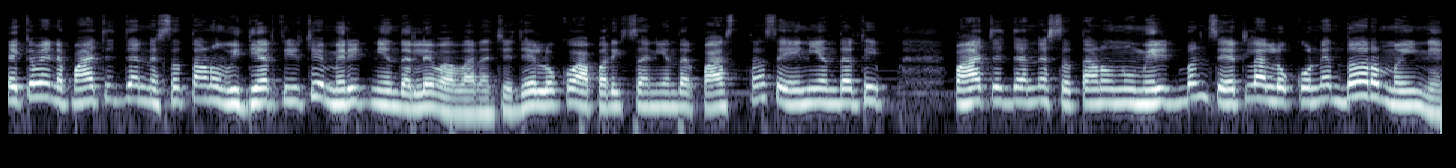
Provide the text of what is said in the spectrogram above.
એ કહેવાય ને પાંચ હજાર ને સત્તાણું વિદ્યાર્થીઓ છે, મેરિટની અંદર લેવાવાના છે. જે લોકો આ પરીક્ષાની અંદર પાસ થશે, એની અંદરથી પાંચ હજાર ને સત્તાણુંનું મેરિટ બનશે, એટલા લોકોને દર મહિને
